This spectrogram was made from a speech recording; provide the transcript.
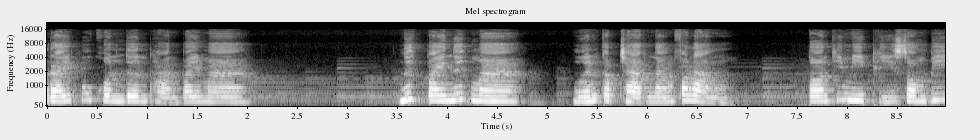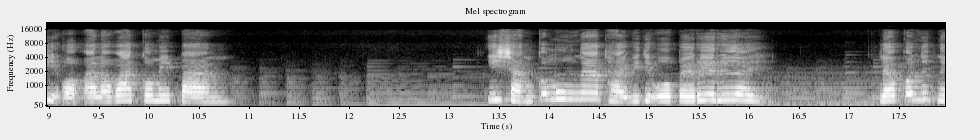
ไร้ผู้คนเดินผ่านไปมา นึกไปนึกมา เหมือนกับฉากหนังฝรั่ง ตอนที่มีผีซอมบี้ออกอารวาสก็ไม่ปาน อีฉันก็มุ่งหน้าถ่ายวิดีโอไปเรื่อย ๆ แล้วก็นึกใน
